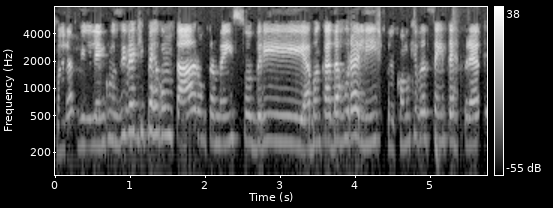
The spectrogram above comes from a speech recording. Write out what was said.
Maravilha. Inclusive aqui perguntaram também sobre a bancada ruralista, como que você interpreta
